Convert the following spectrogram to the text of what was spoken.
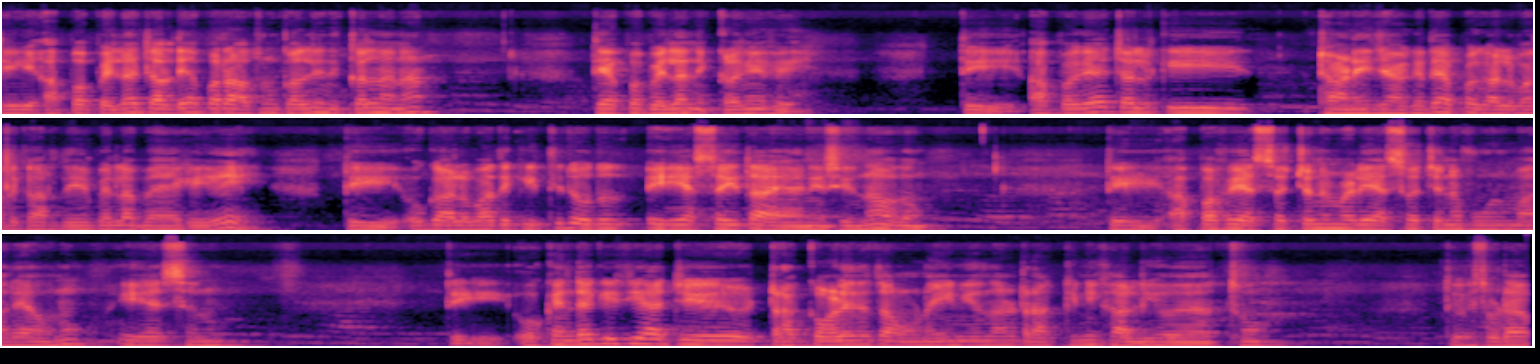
ਤੇ ਆਪਾਂ ਪਹਿਲਾਂ ਚੱਲਦੇ ਆਪਾਂ ਰਾਤ ਨੂੰ ਕੱਲ੍ਹ ਹੀ ਨਿਕਲਣਾ ਨਾ। ਤੇ ਆਪਾਂ ਪਹਿਲਾਂ ਨਿਕਲ ਗਏ ਫੇ ਤੇ ਆਪਾਂ ਕਿਹਾ ਚੱਲ ਕਿ ਥਾਣੇ ਜਾ ਕੇ ਤੇ ਆਪਾਂ ਗੱਲਬਾਤ ਕਰਦੇ ਹਾਂ ਪਹਿਲਾਂ ਬਹਿ ਕੇ। ਤੇ ਉਹ ਗੱਲਬਾਤ ਕੀਤੀ ਤੇ ਉਦੋਂ ਏਐਸਆਈ ਤਾਂ ਆਇਆ ਨਹੀਂ ਸੀ ਨਾ ਉਦੋਂ। ਤੇ ਆਪਾਂ ਫਿਰ ਐਸਐਚ ਨੂੰ ਮਿਲੇ ਐਸਐਚ ਨੇ ਫੋਨ ਮਾਰਿਆ ਉਹਨੂੰ ਏਐਸ ਨੂੰ। ਤੇ ਉਹ ਕਹਿੰਦਾ ਕਿ ਜੀ ਅੱਜ ਟਰੱਕ ਵਾਲੇ ਨੇ ਤਾਂ ਆਉਣਾ ਹੀ ਨਹੀਂ, ਉਹਨਾਂ ਦਾ ਟਰੱਕ ਹੀ ਨਹੀਂ ਖਾਲੀ ਹੋਇਆ ਉੱਥੋਂ ਤੇ ਥੋੜਾ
